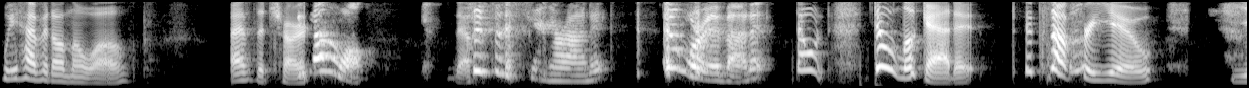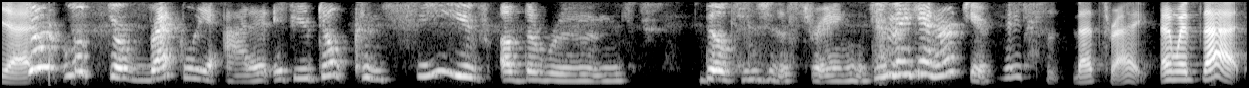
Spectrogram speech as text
we have it on the wall. I have the chart. It's on the wall. No. There's some string around it. Don't worry about it. Don't don't look at it. It's not for you Yeah. Don't look directly at it. If you don't conceive of the runes built into the string, then they can't hurt you. It's, that's right. And with that,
